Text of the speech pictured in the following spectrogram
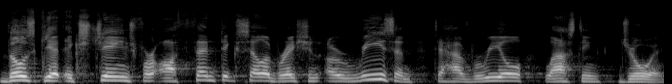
those get exchanged for authentic celebration, a reason to have real, lasting joy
